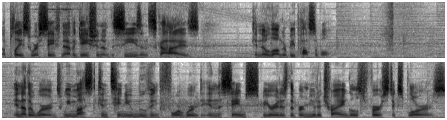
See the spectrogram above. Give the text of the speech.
a place where safe navigation of the seas and skies can no longer be possible. In other words, we must continue moving forward in the same spirit as the Bermuda Triangle's first explorers.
